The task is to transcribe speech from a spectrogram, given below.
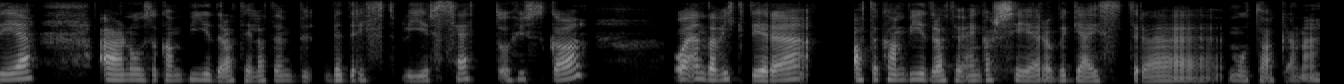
det er noe som kan bidra til at en bedrift blir sett og huska. Og enda viktigere at det kan bidra til å engasjere og begeistre mottakerne.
